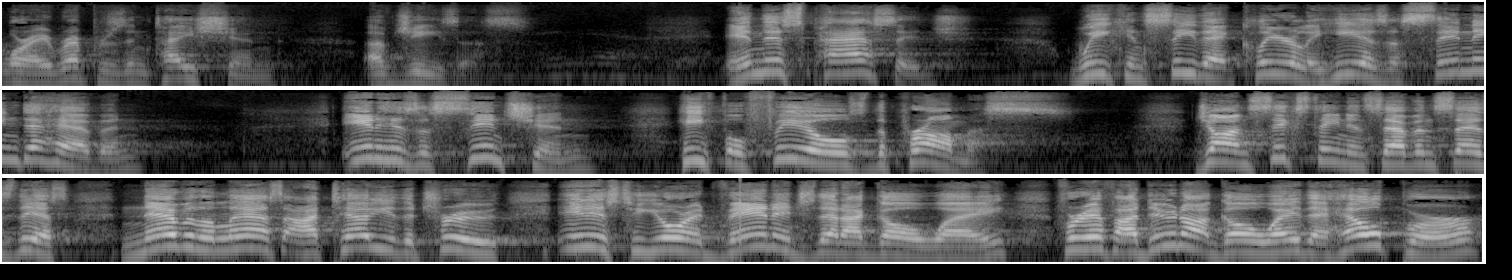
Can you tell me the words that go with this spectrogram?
or a representation of Jesus. In this passage, we can see that clearly. He is ascending to heaven. In his ascension, he fulfills the promise. John 16 and 7 says this Nevertheless, I tell you the truth, it is to your advantage that I go away. For if I do not go away, the Helper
